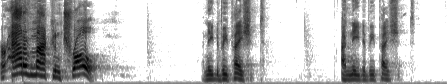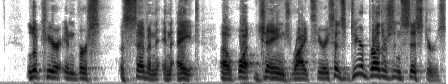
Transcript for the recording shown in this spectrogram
are out of my control, I need to be patient. I need to be patient. Look here in verse 7 and 8 uh, what James writes here. He says, Dear brothers and sisters,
